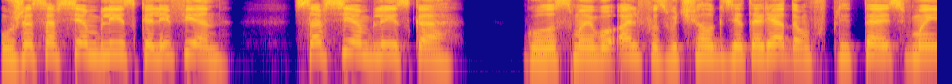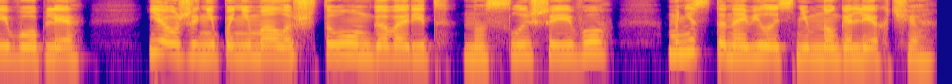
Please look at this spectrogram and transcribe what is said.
«Уже совсем близко, Лефен! Совсем близко!» Голос моего Альфа звучал где-то рядом, вплетаясь в мои вопли. Я уже не понимала, что он говорит, но, слыша его, мне становилось немного легче.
